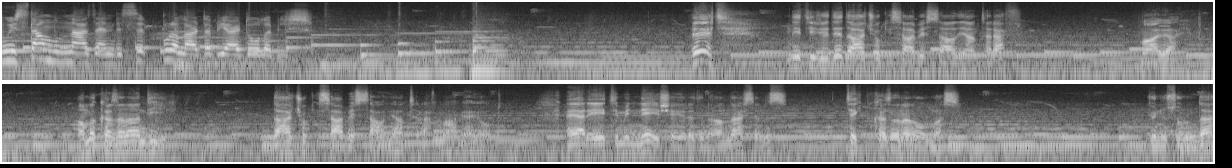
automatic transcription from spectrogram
Bu İstanbul nazendesi buralarda bir yerde olabilir. Evet, neticede daha çok isabet sağlayan taraf Mavi Ay. Ama kazanan değil, daha çok isabet sağlayan taraf Mavi Ay oldu. Eğer eğitimin ne işe yaradığını anlarsanız tek bir kazanan olmaz. Günün sonunda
